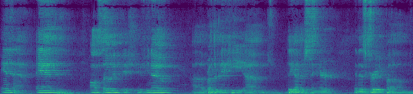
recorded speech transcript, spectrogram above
in that. And also, if, if, if you know, uh, Brother Nicky, um, the other singer in this group, um,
